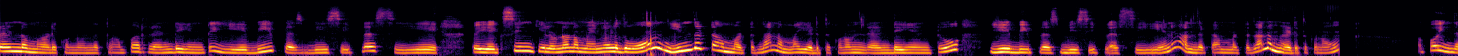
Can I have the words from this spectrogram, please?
ரெண்டு முன்னாடி கொண்டு வந்துக்கலாம். அப்போ ரெண்டு into ab plus bc plus ca இப்போ எக்ஸின் கீழோன்னா நம்ம என்ன எழுதுவோம்? இந்த டேர்ம் மட்டும்தான் நம்ம எடுத்துக்கணும். ரெண்டு into ab plus bc plus சிஏன்னு அந்த டேர்ம் மட்டும்தான் நம்ம எடுத்துக்கணும். அப்போது இந்த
